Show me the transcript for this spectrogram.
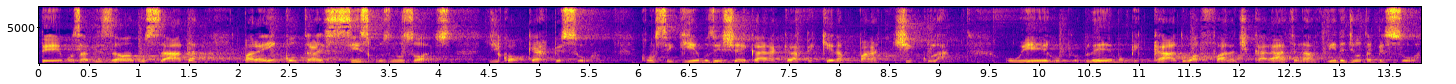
Temos a visão aguçada para encontrar ciscos nos olhos de qualquer pessoa. Conseguimos enxergar aquela pequena partícula, o erro, o problema, o pecado ou a falha de caráter na vida de outra pessoa.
